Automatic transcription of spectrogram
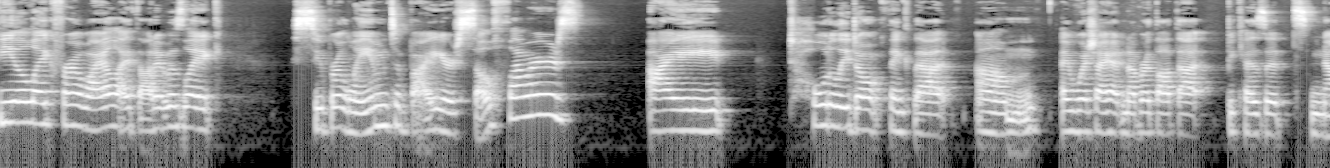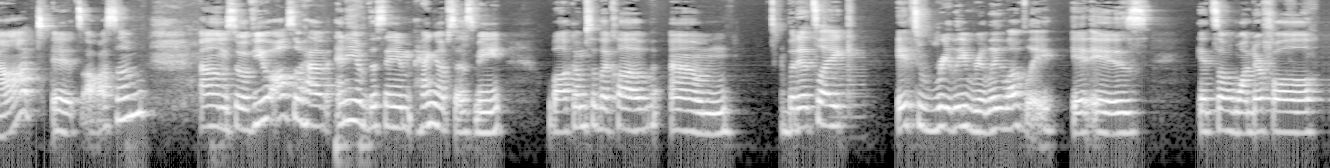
feel like for a while I thought it was like super lame to buy yourself flowers I totally don't think that. Um, I wish I had never thought that because it's not. It's awesome. Um, so if you also have any of the same hangups as me, welcome to the club. Um, but it's like, it's really, really lovely. It is, it's a wonderful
